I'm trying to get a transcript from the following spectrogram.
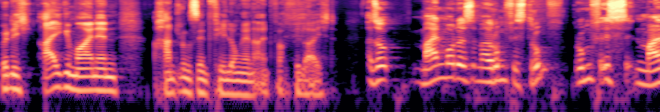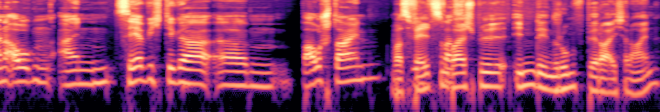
wirklich allgemeinen Handlungsempfehlungen einfach vielleicht. Also mein Motto ist immer Rumpf ist Trumpf. Rumpf ist in meinen Augen ein sehr wichtiger ähm, Baustein. Was fällt zum Beispiel in den Rumpfbereich rein?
